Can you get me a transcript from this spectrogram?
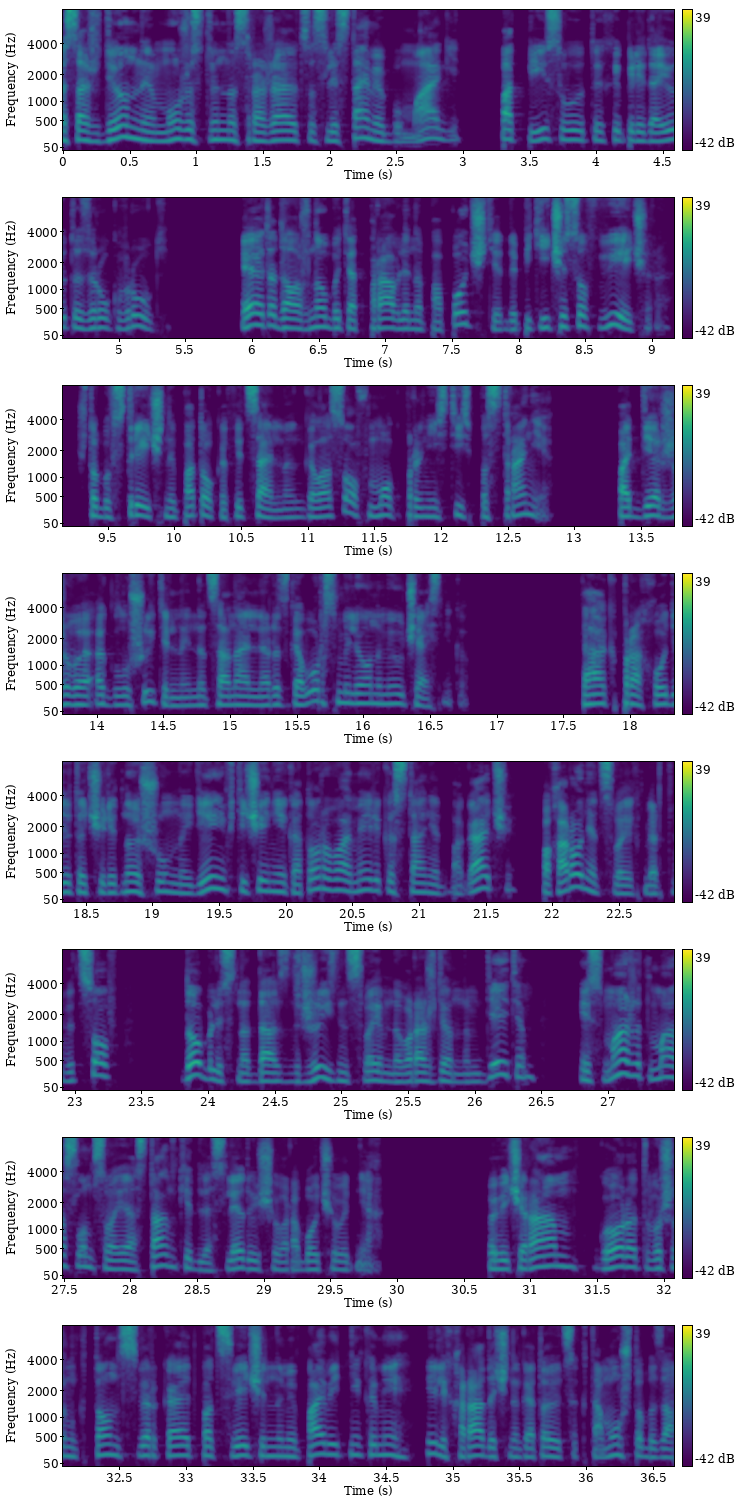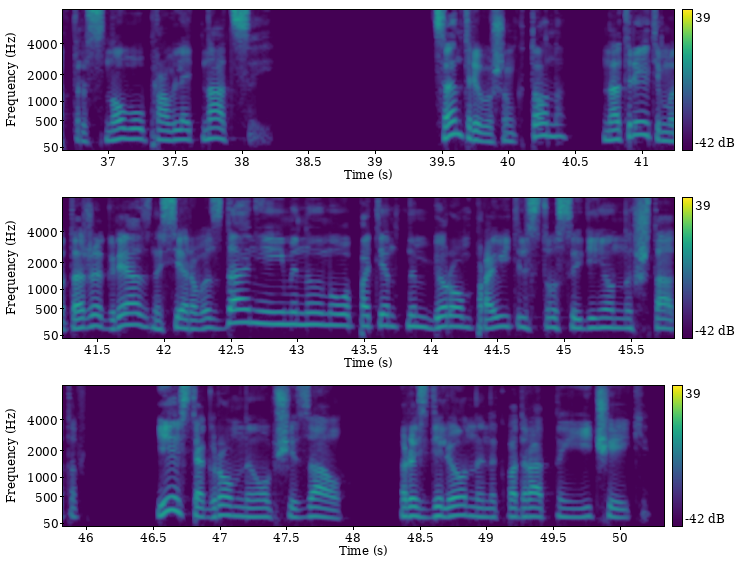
Осажденные мужественно сражаются с листами бумаги, подписывают их и передают из рук в руки. Это должно быть отправлено по почте до 5 часов вечера, чтобы встречный поток официальных голосов мог пронестись по стране, поддерживая оглушительный национальный разговор с миллионами участников. Так проходит очередной шумный день, в течение которого Америка станет богаче, похоронит своих мертвецов – доблестно даст жизнь своим новорожденным детям и смажет маслом свои останки для следующего рабочего дня. По вечерам город Вашингтон сверкает подсвеченными памятниками и лихорадочно готовится к тому, чтобы завтра снова управлять нацией. В центре Вашингтона, на третьем этаже грязно-серого здания, именуемого патентным бюром правительства Соединенных Штатов, есть огромный общий зал, разделенный на квадратные ячейки.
